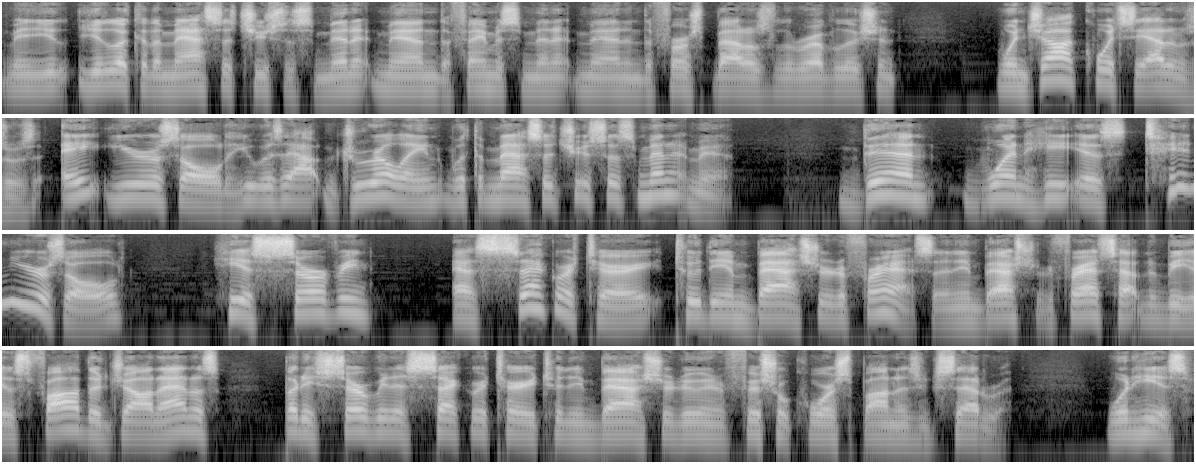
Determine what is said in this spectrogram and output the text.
I mean, you, you look at the Massachusetts Minutemen, the famous Minutemen in the first battles of the Revolution. When John Quincy Adams was eight years old, he was out drilling with the Massachusetts Minutemen. Then, when he is 10 years old, he is serving as secretary to the ambassador to France. And the ambassador to France happened to be his father, John Adams, but he's serving as secretary to the ambassador, doing official correspondence, etc. When he is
